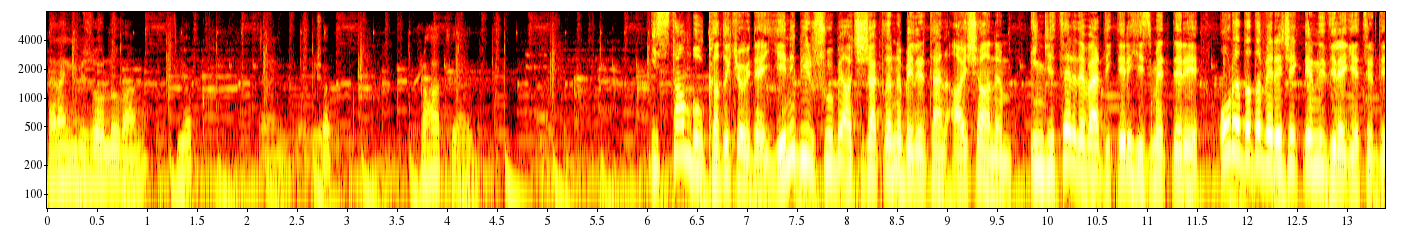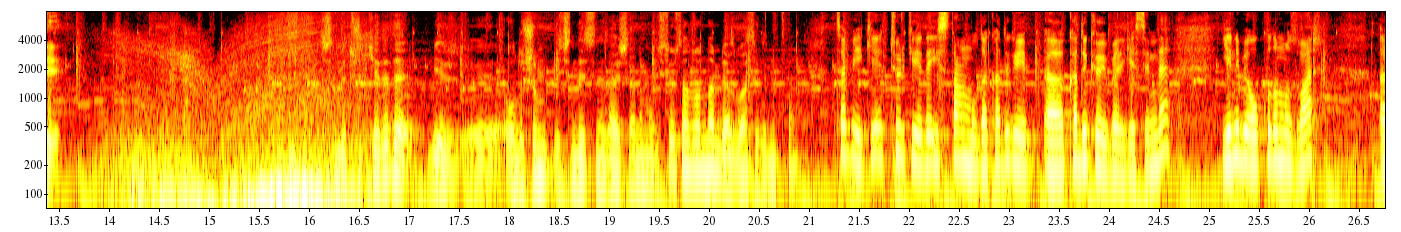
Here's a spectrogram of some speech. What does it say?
Herhangi bir zorluğu var mı? Yok. Çok rahat yani. İstanbul Kadıköy'de yeni bir şube açacaklarını belirten Ayşe Hanım, İngiltere'de verdikleri hizmetleri orada da vereceklerini dile getirdi. Şimdi Türkiye'de de bir e, oluşum içindesiniz Ayşe Hanım. İstiyorsanız ondan biraz bahsedin lütfen. Tabii ki Türkiye'de İstanbul'da Kadıköy, e, Kadıköy bölgesinde yeni bir okulumuz var. E,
